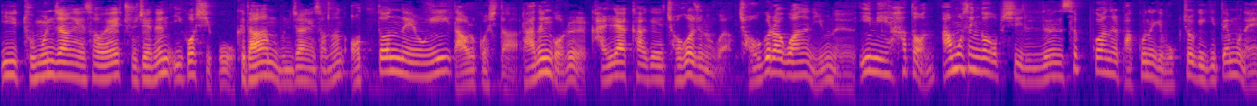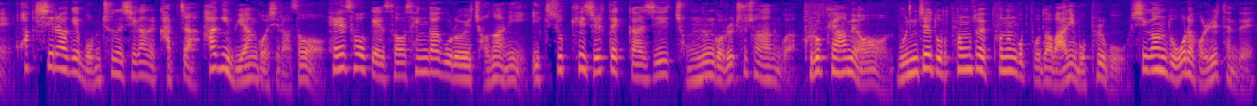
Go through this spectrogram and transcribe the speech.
이 두 문장에서의 주제는 이것이고 그 다음 문장에서는 어떤 내용이 나올 것이다 라는 거를 간략하게 적어주는 거야. 적으라고 하는 이유는 이미 하던 아무 생각 없이 읽는 습관을 바꾸는 게 목적이기 때문에 확실하게 멈추는 시간을 갖자 하기 위한 것이라서 해석에서 생각으로의 전환이 익숙해질 때까지 적는 거를 추천하는 거야. 그렇게 하면 문제도 평소에 푸는 것보다 많이 못 풀고 시간도 오래 걸릴 텐데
